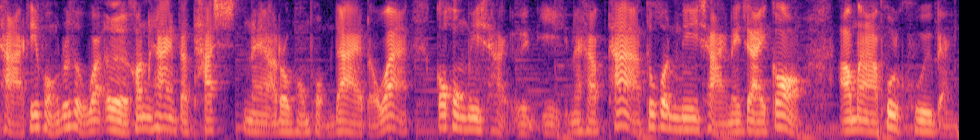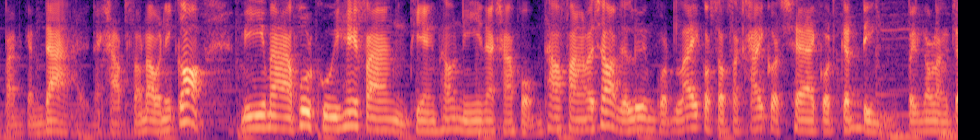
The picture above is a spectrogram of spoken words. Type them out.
ฉากที่ผมรู้สึกว่าเออค่อนข้างจะทัชในอารมณ์ของผมได้ แต่ว่าก็คงมีฉากอื่นอีกนะครับถ้าทุกคนมีฉากในใจก็เอามาพูดคุยแบ่งปันกันได้นะครับสำหรับวันนี้ก็มีมาพูดคุยให้ฟังเพียงเท่านี้นะครับผมถ้าฟังแล้วชอบอย่าลืมกดไลค์กด subscribe กดแชร์กดกระดิ่งเป็นกำลังใจ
